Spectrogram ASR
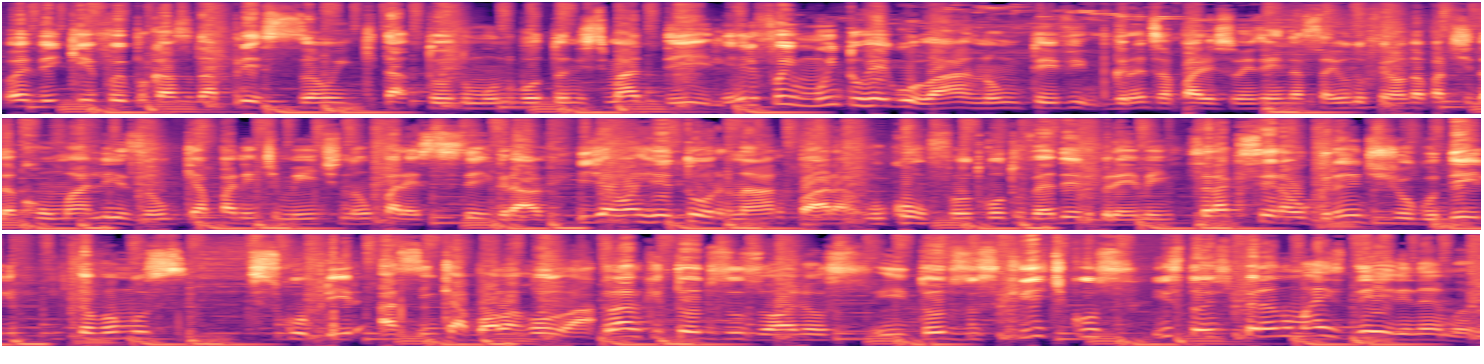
vai ver que foi por causa da pressão e que tá todo mundo botando em cima dele. Ele foi muito regular, não teve grandes aparições, ainda saiu no final da partida com uma lesão que aparentemente não parece ser grave e já vai retornar para o confronto contra o Werder Bremen. Será que será o grande jogo dele? Então vamos descobrir assim que a bola rolar. Claro que todos os olhos e todos os críticos estão esperando mais dele, né, mano?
